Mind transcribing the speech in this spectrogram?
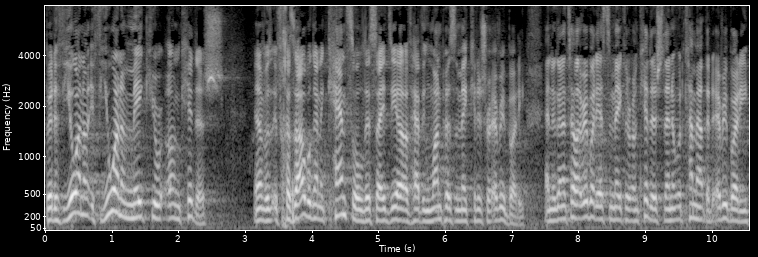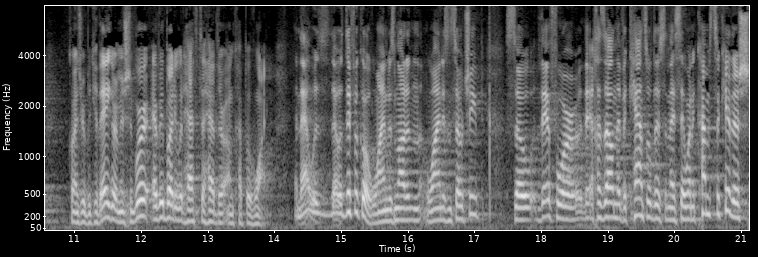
But if you want to, if you want to make your own kiddush, if Chazal were going to cancel this idea of having one person make kiddush for everybody, and they're going to tell everybody has to make their own kiddush, then it would come out that everybody, according to Rabbi Akiva or Mishnah everybody would have to have their own cup of wine and that was that was difficult. Wine was not in, wine isn't so cheap, so therefore the Chazal never canceled this, and they say when it comes to kiddush.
